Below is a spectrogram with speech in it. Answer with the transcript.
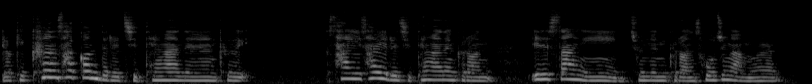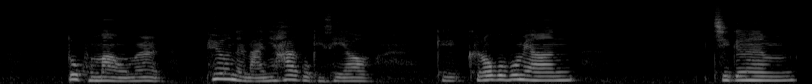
이렇게 큰 사건들을 지탱하는 그 사이사이를 지탱하는 그런 일상이 주는 그런 소중함을 또 고마움을 표현을 많이 하고 계세요. 이렇게 그러고 보면 지금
